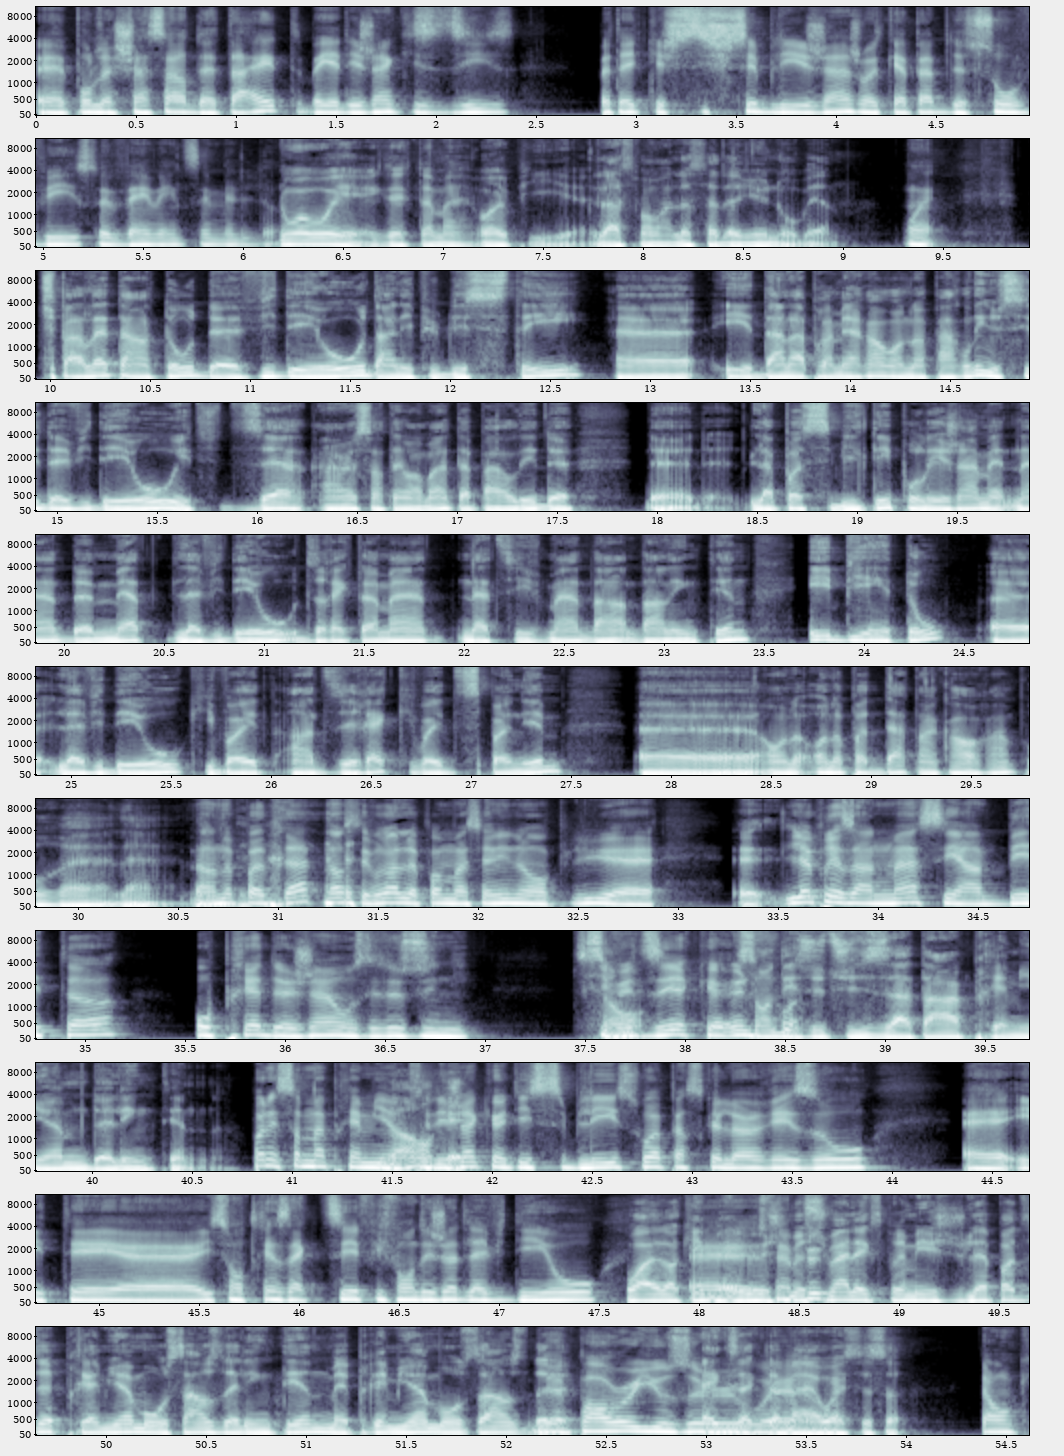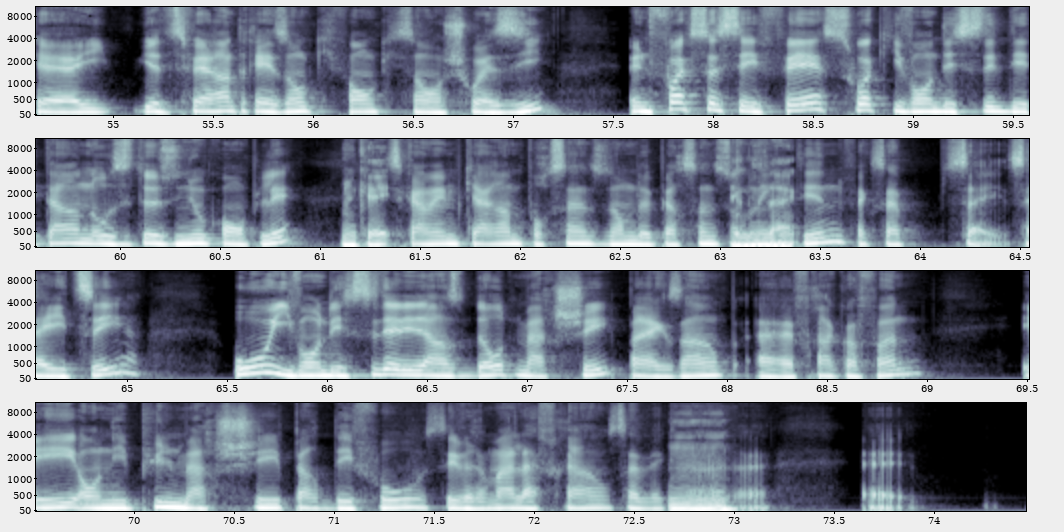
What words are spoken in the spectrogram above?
euh, pour le chasseur de tête. Ben, il y a des gens qui se disent peut-être que si je cible les gens, je vais être capable de sauver ce 20 25 000-là. Oui, oui, exactement. Ouais, puis là, à ce moment-là, ça devient une aubaine. Ouais. Tu parlais tantôt de vidéos dans les publicités euh, et dans la première heure, on a parlé aussi de vidéos et tu disais à un certain moment, tu as parlé de, de, de- la possibilité pour les gens maintenant de mettre de la vidéo directement, nativement dans, dans LinkedIn et bientôt euh, la vidéo qui va être en direct, qui va être disponible. Euh, on n'a on pas de date encore hein, pour euh, la, la On n'a pas de date. Non, c'est vrai, on ne l'a pas mentionné non plus. Euh, euh, là, présentement, c'est en bêta auprès de gens aux États-Unis. Ce qui Sont- veut dire Ils sont fois, des utilisateurs premium de LinkedIn. pas nécessairement premium, c'est des ok. gens qui ont été ciblés soit parce que leur réseau euh, était, euh, ils sont très actifs, ils font déjà de la vidéo, Ouais, ok, Euh, mais c'est je me peu- suis mal exprimé. Je voulais pas dire premium au sens de LinkedIn, mais premium au sens de. de power user. Exactement, euh, ouais, c'est ça. Donc, euh, il y a différentes raisons qui font qu'ils sont choisis. Une fois que ça c'est fait, soit qu'ils vont décider d'étendre aux États-Unis au complet, c'est quand même 40% du nombre de personnes sur Exact. LinkedIn, fait que ça, ça, ça étire. Ou ils vont décider d'aller dans d'autres marchés, par exemple euh, francophones, et on n'est plus le marché par défaut, c'est vraiment la France avec Mhm. euh, euh,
